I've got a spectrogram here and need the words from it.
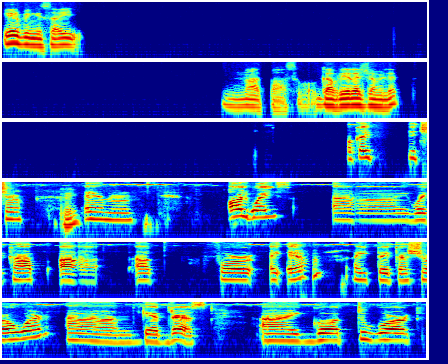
Irving is ahí. Not possible. Gabriela Jamilet. Okay, teacher. Okay. Um, always I wake up uh, at 4 a.m. I take a shower and get dressed. I go to work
